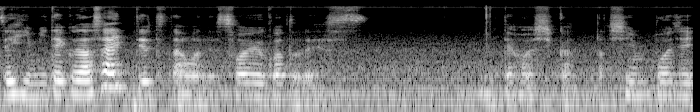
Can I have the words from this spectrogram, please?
ぜひ見てくださいって言ってたのでそういうことです。見てほしかった。シンポジ。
